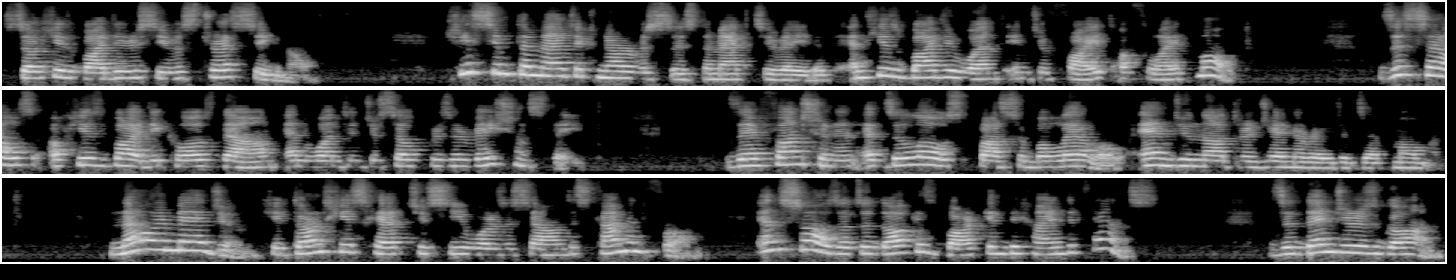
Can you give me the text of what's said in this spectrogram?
so his body received a stress signal. His sympathetic nervous system activated and his body went into fight or flight mode. The cells of his body closed down and went into self-preservation state. They're functioning at the lowest possible level and do not regenerate at that moment. Now imagine he turned his head to see where the sound is coming from and saw that the dog is barking behind the fence. The danger is gone.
